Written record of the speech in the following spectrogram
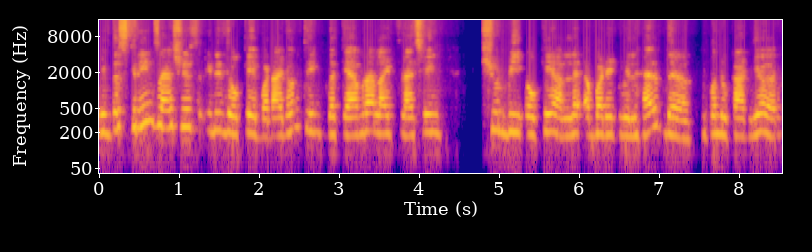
if the screen flashes, it is okay, but I don't think the camera light flashing should be okay, unless, but it will help the people who can't hear.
